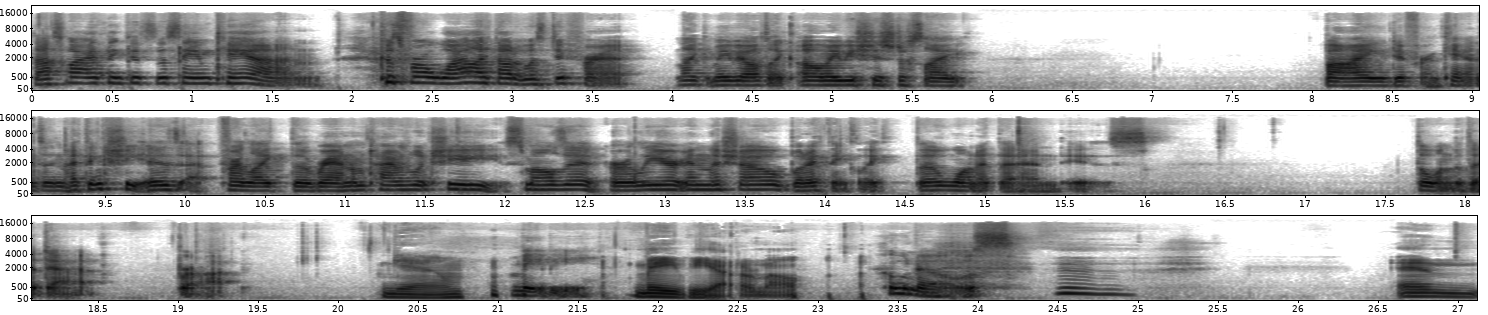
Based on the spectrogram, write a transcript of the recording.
That's why I think it's the same can. Because for a while I thought it was different. Like maybe I was like, oh, maybe she's just like buying different cans. And I think she is for like the random times when she smells it earlier in the show. But I think like the one at the end is the one that the dad brought. Yeah, Maybe. maybe I don't know. Who knows? and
